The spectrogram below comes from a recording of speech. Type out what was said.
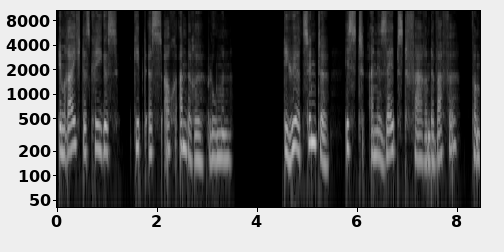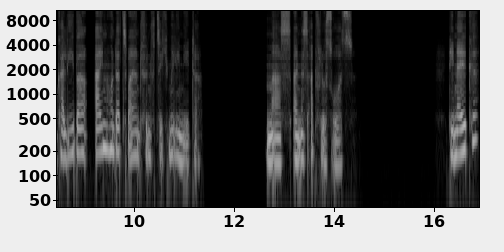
Im Reich des Krieges gibt es auch andere Blumen. Die Hyazinthe ist eine selbstfahrende Waffe vom Kaliber 152 Millimeter. Maß eines Abflussrohrs. Die Nelke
